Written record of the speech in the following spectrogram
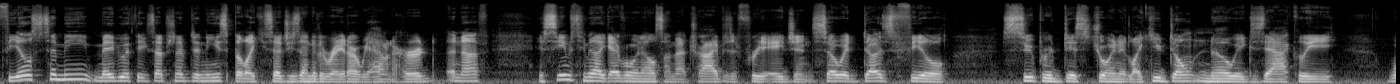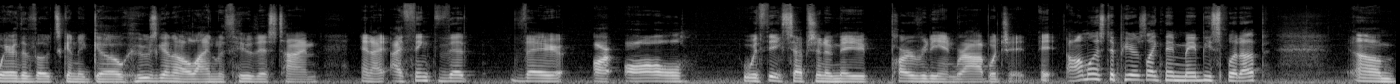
feels to me, maybe with the exception of Denise, but like you said, she's under the radar. We haven't heard enough. It seems to me like everyone else on that tribe is a free agent, so it does feel super disjointed. Like you don't know exactly where the vote's going to go, who's going to align with who this time. And I, I think that they are all, with the exception of maybe Parvati and Rob, which it, it almost appears like they may be split up, um,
